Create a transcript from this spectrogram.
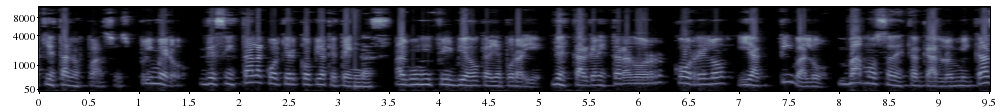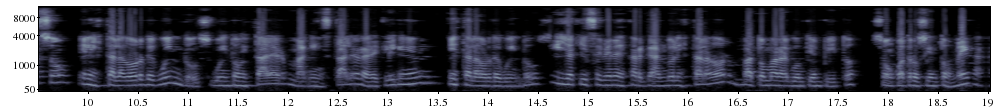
Aquí están los pasos. Primero, desinstala cualquier copia que tengas, algún infil viejo que haya por ahí. Descarga el instalador, córrelo y actívalo. Vamos a descargarlo. En mi caso, el instalador de Windows, Windows Installer, Mac Installer, haré clic en instalador de Windows y aquí se viene descargando el instalador. Va a tomar algún tiempito, son 400 megas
